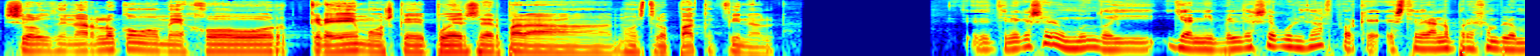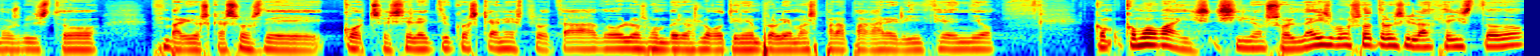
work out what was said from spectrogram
solucionarlo como mejor creemos que puede ser para nuestro pack final. Eh, tiene que ser un mundo. Y, a nivel de seguridad, porque este verano, por ejemplo, hemos visto varios casos de coches eléctricos que han explotado, los bomberos luego tienen problemas para apagar el incendio. ¿Cómo, vais? Si lo soldáis vosotros y lo hacéis todo.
